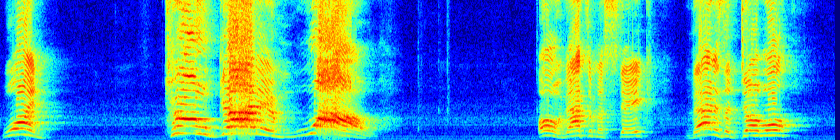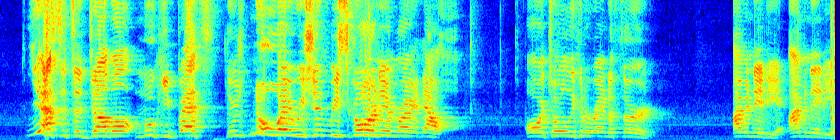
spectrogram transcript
One. Two. Got him. Wow. Oh, that's a mistake. That is a double. Yes, it's a double. Mookie Betts. There's no way we shouldn't be scoring him right now. Oh, I totally could have ran to third. I'm an idiot. I'm an idiot.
